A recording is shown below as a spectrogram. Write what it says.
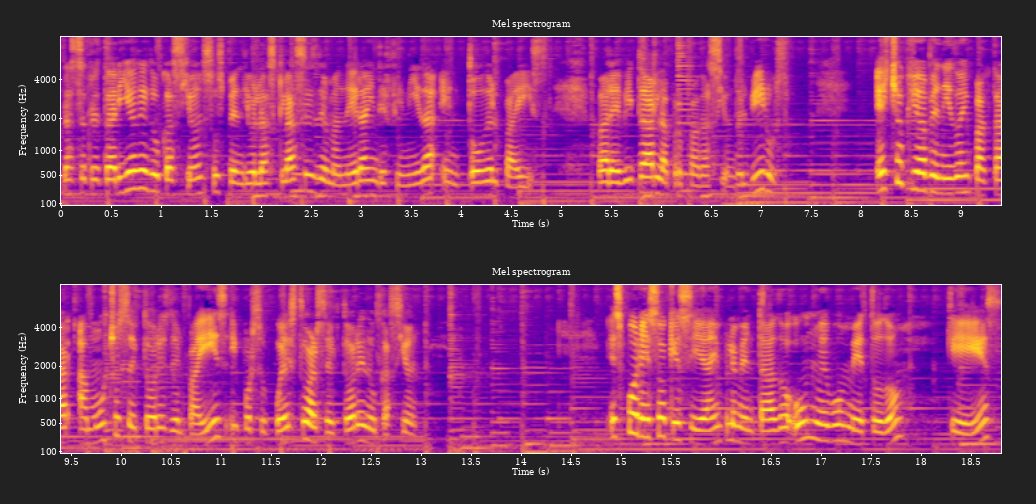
la Secretaría de Educación suspendió las clases de manera indefinida en todo el país para evitar la propagación del virus, hecho que ha venido a impactar a muchos sectores del país y por supuesto al sector educación. Es por eso que se ha implementado un nuevo método que es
